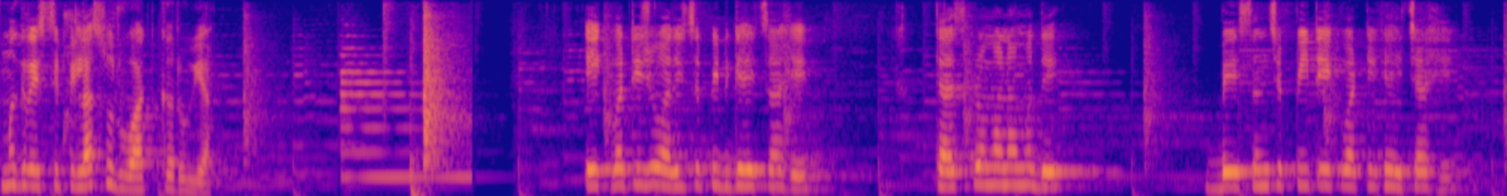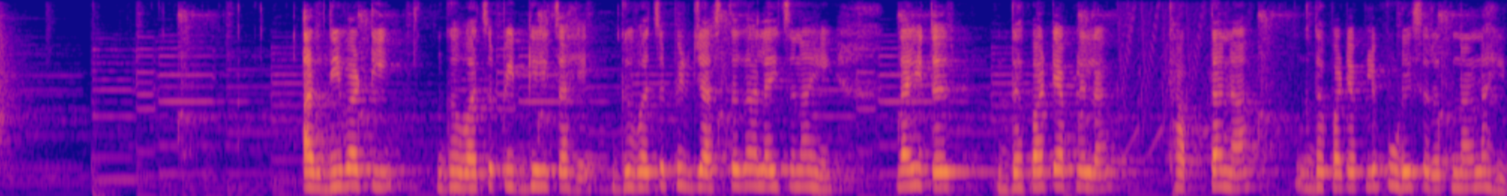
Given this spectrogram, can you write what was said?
मग रेसिपीला सुरुवात करूया. एक वाटी ज्वारीचं पीठ घ्यायचं आहे. त्याच प्रमाणामध्ये बेसनचे पीठ एक वाटी घ्यायचे आहे. अर्धी वाटी गव्हाचं पीठ घ्यायचं आहे. गव्हाचं पीठ जास्त घालायचं नाही नाहीतर धपाटे आपल्याला थापताना धपाटे आपले पुढे सरकणार नाहीत.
